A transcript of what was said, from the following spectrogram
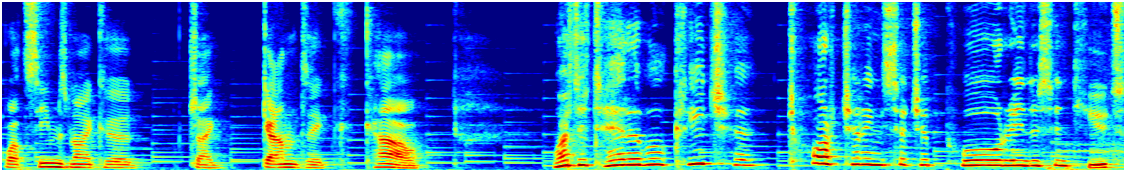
What seems like a gigantic cow. What a terrible creature, torturing such a poor innocent youth.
